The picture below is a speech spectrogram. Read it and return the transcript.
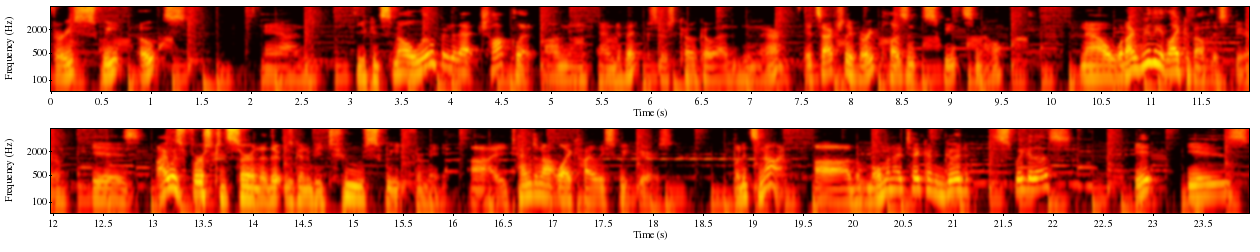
very sweet oats, and you can smell a little bit of that chocolate on the end of it because there's cocoa added in there. It's actually a very pleasant, sweet smell. Now, what I really like about this beer is I was first concerned that it was going to be too sweet for me. I tend to not like highly sweet beers, but it's not. Uh, the moment I take a good swig of this, it is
